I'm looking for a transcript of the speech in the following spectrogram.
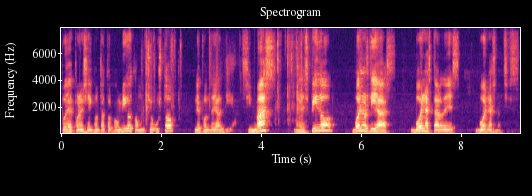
puede ponerse en contacto conmigo y con mucho gusto le pondré al día. Sin más, me despido buenos días, buenas tardes, buenas noches.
